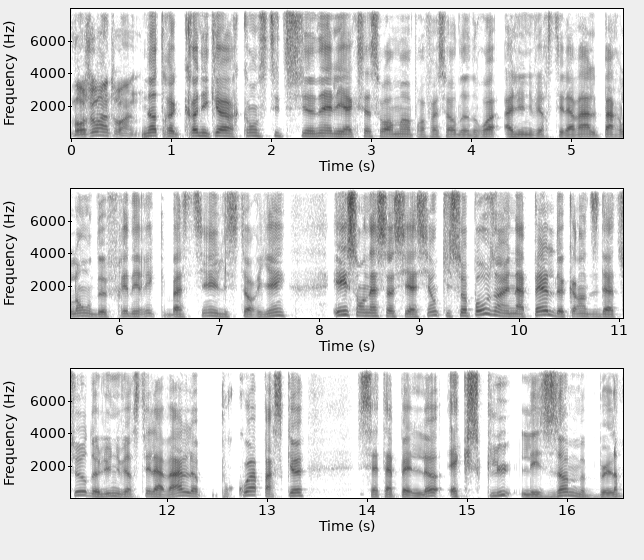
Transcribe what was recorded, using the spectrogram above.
Bonjour Antoine. Notre chroniqueur constitutionnel et accessoirement professeur de droit à l'Université Laval. Parlons de Frédéric Bastien, l'historien, et son association qui s'oppose à un appel de candidature de l'Université Laval. Pourquoi? Parce que cet appel-là exclut les hommes blancs,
